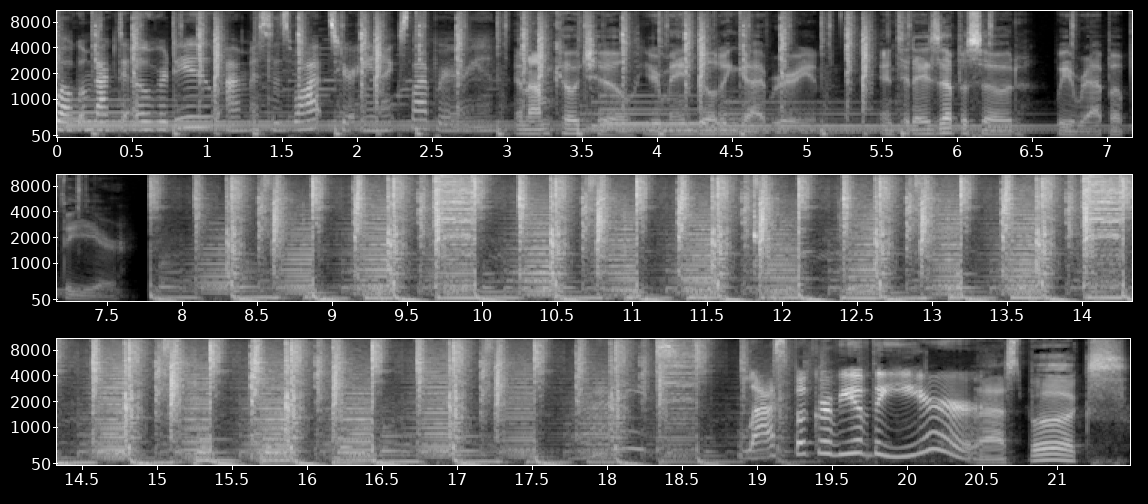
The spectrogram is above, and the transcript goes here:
welcome back to Overdue. I'm Mrs. Watts, your Annex librarian. And I'm Coach Hill, your main building librarian. In today's episode, we wrap up the year. Right. Last book review of the year. Last books.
